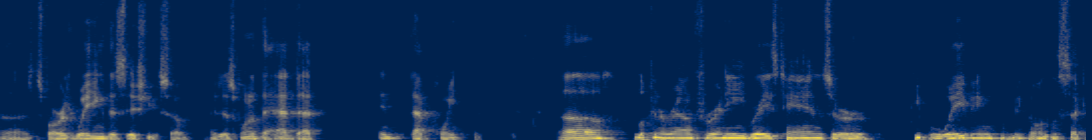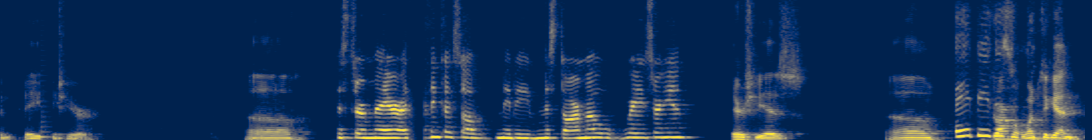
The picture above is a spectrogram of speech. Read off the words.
uh, as far as weighing this issue. So I just wanted to add that in that point. Uh, looking around for any raised hands or people waving. Let me go on the second page here. Uh, Mr. Mayor, I think I saw maybe Miss Darmo raise her hand. There she is. Uh, maybe Darmo, was, once again.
